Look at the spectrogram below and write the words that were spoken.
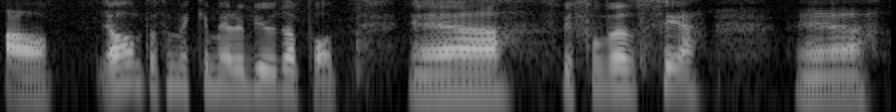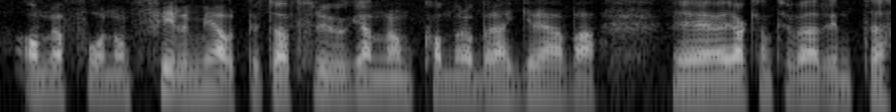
Ja, jag har inte så mycket mer att bjuda på. Eh, vi får väl se eh, om jag får någon filmhjälp utav frugan när de kommer och börjar gräva. Eh, jag kan tyvärr inte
